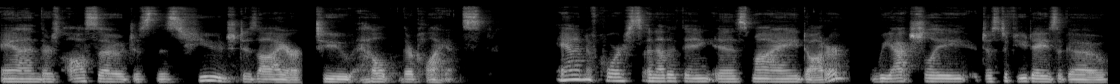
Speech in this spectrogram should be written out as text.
and there's also just this huge desire to help their clients. And of course, another thing is my daughter. We actually, just a few days ago,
